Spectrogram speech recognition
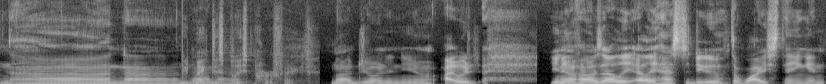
Nah, nah, we'd nah, make this nah. place perfect. Not joining you. I would, you know, if I was Ellie, Ellie has to do the wise thing and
